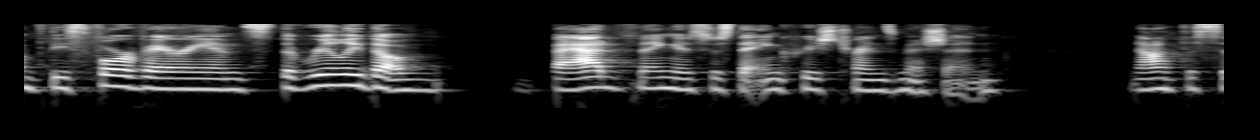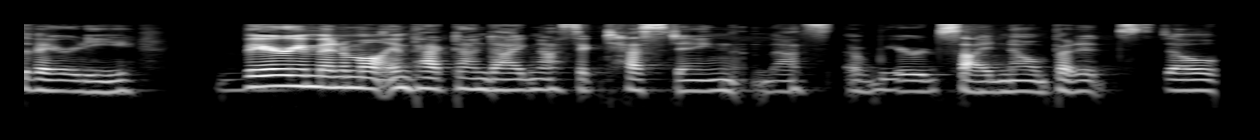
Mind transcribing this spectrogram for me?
of these four variants, the really the bad thing is just the increased transmission, not the severity. Very minimal impact on diagnostic testing. That's a weird side note, but it's still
